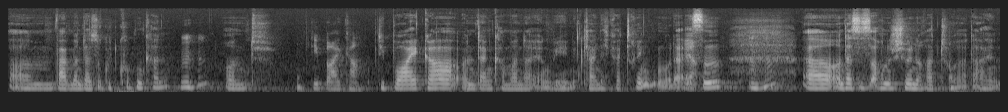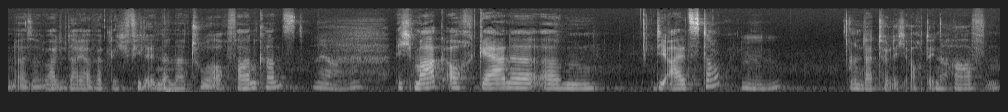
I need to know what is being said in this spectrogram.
ähm, weil man da so gut gucken kann. Mhm. Und die Biker. die Boiker und dann kann man da irgendwie eine Kleinigkeit trinken oder Ja. essen. Äh, und das ist auch eine schöne Radtour dahin, also weil du da ja wirklich viel in der Natur auch fahren kannst. Ja. Ich mag auch gerne ähm, die Alster Mhm. und natürlich auch den Hafen.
